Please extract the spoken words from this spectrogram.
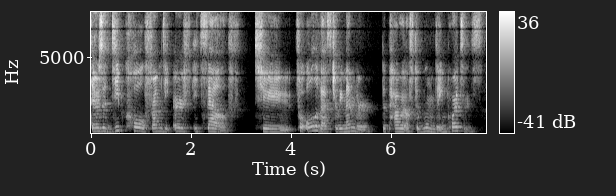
there's a deep call from the earth itself to for all of us to remember the power of the womb, the importance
